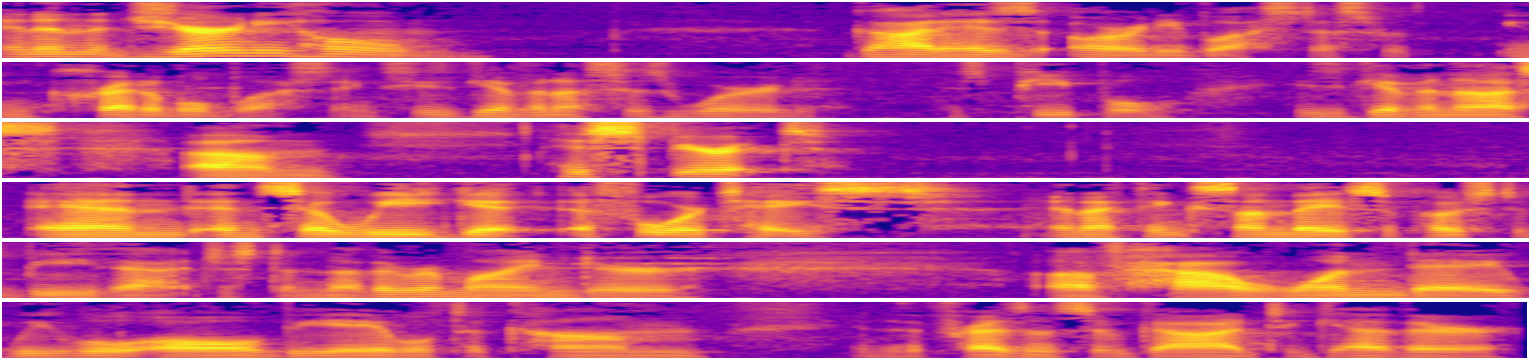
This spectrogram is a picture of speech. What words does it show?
and in the journey home, God has already blessed us with incredible blessings. He's given us His Word, His people. He's given us um, His Spirit. And, and so we get a foretaste. And I think Sunday is supposed to be that just another reminder of how one day we will all be able to come into the presence of God together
